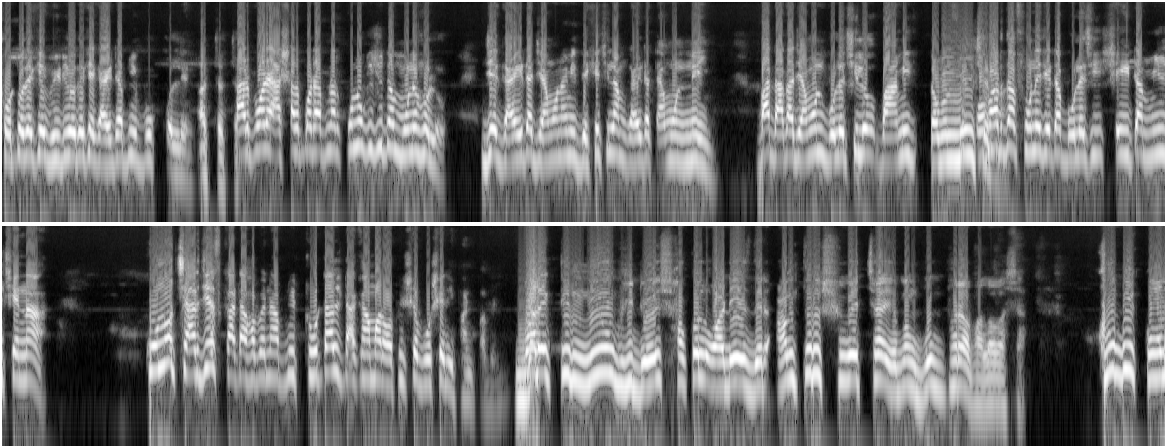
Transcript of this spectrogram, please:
ফটো দেখে ভিডিও দেখে গাড়িটা আপনি বুক করলেন। আচ্ছা আচ্ছা। তারপরে আসার পরে আপনার কোনো কিছুতে মনে হলো যে গাড়িটা যেমন আমি দেখেছিলাম গাড়িটা তেমন নেই। বা দাদা যেমন বলেছিল বা আমি ওভার দা ফোনে যেটা বলেছি সেইটা মিলছে না। কোনো চার্জেস কাটা হবে না আপনি টোটাল টাকা আমার অফিসে বসে রিফান্ড পাবেন। আর একটি নিউ ভিডিও সকল অডিয়েন্সদের আন্তরিক শুভেচ্ছা এবং বুক ভরা ভালোবাসা। খুবই কম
